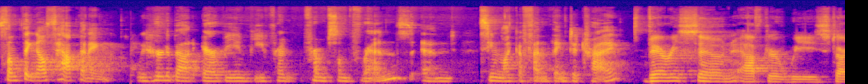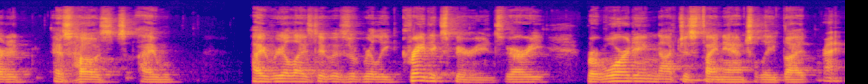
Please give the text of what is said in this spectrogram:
something else happening. We heard about Airbnb from, from some friends and it seemed like a fun thing to try. Very soon after we started as hosts, I I realized it was a really great experience, very rewarding, not just mm-hmm. financially, but right.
